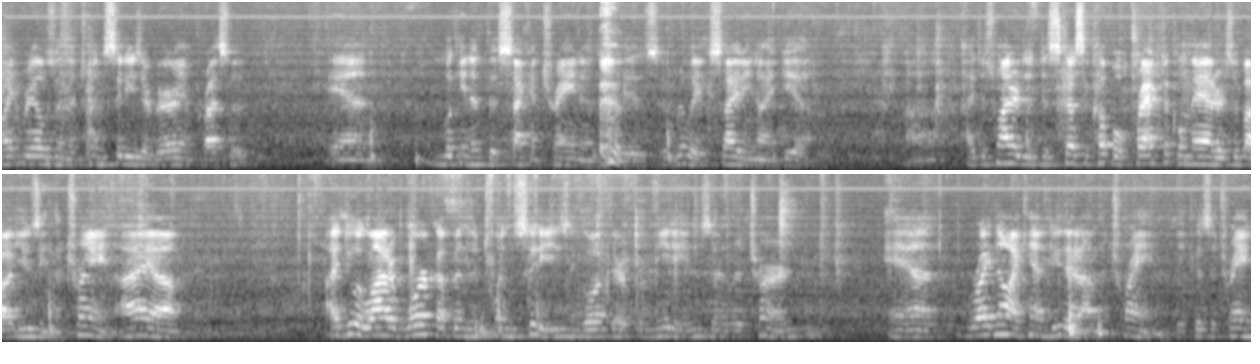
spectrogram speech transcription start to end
light rails in the Twin Cities are very impressive. And looking at this second train is, is a really exciting idea. Uh, I just wanted to discuss a couple practical matters about using the train. I, uh, I do a lot of work up in the Twin Cities and go up there for meetings and return. And right now, I can't do that on the train because the train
